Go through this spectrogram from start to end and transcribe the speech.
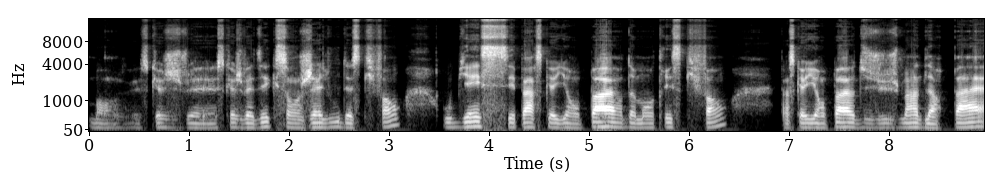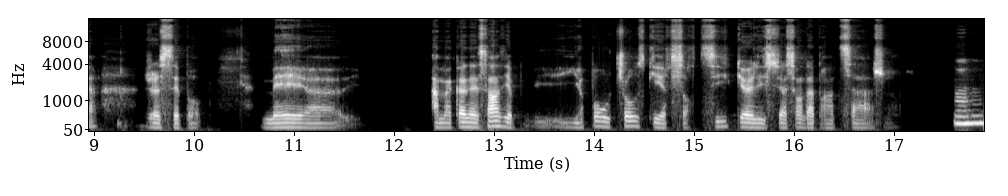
bon, ce que je vais, ce que je vais dire qu'ils sont jaloux de ce qu'ils font, ou bien si c'est parce qu'ils ont peur de montrer ce qu'ils font, parce qu'ils ont peur du jugement de leur père, je ne sais pas. Mais à ma connaissance, il n'y a, pas autre chose qui est ressorti que les situations d'apprentissage. Mmh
